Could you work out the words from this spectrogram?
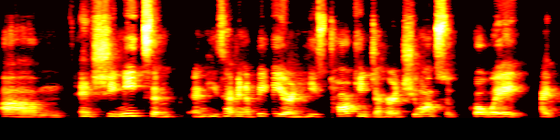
um, and she meets him and he's having a beer and he's talking to her and she wants to go away, I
